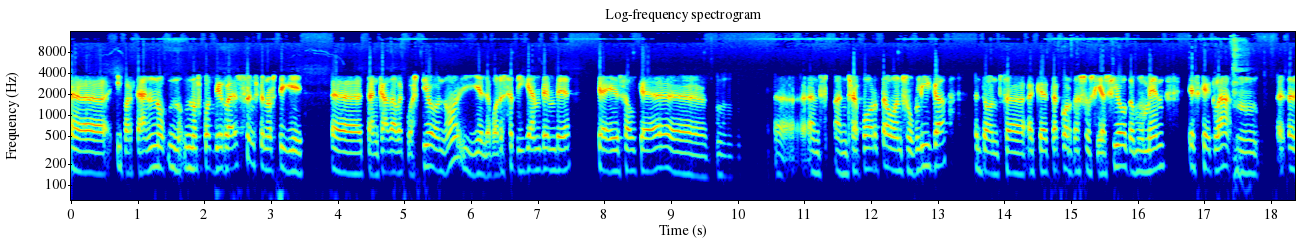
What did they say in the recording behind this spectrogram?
eh, i, per tant, no, no, no es pot dir res fins que no estigui eh, tancada la qüestió, no? I llavors sapiguem ben bé què és el que eh, eh, ens, ens aporta o ens obliga doncs, eh, aquest acord d'associació. De moment és que, clar, mm, eh,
